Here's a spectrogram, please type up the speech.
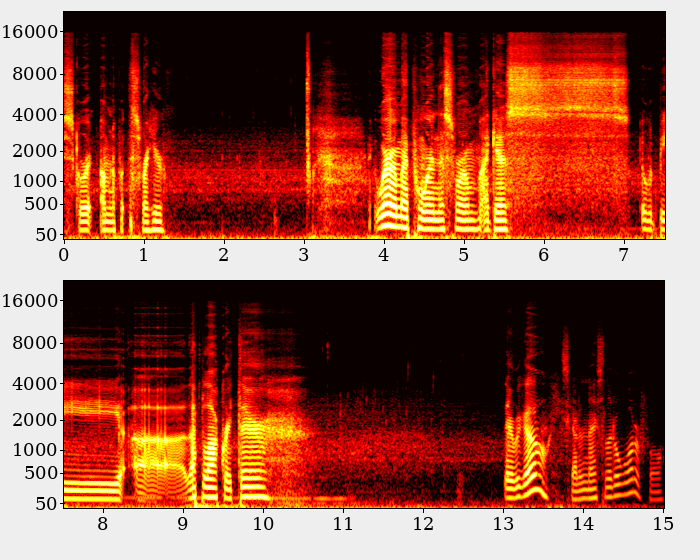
Screw it. I'm to put this right here. Where am I pouring this from? I guess it would be uh, that block right there. There we go. He's got a nice little waterfall.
